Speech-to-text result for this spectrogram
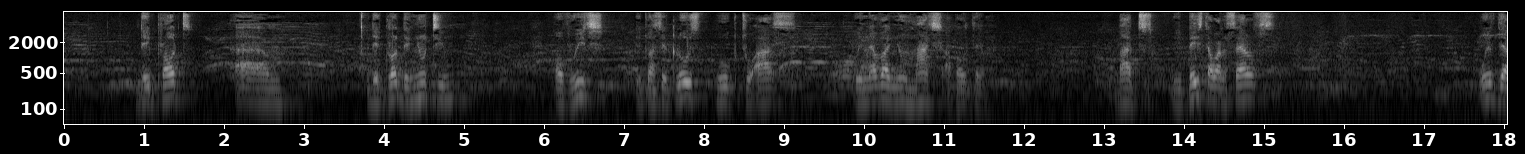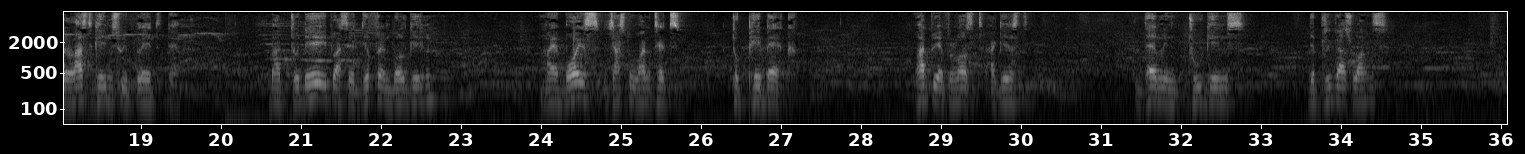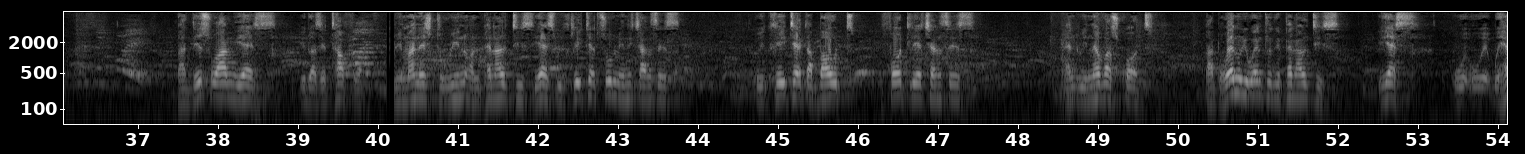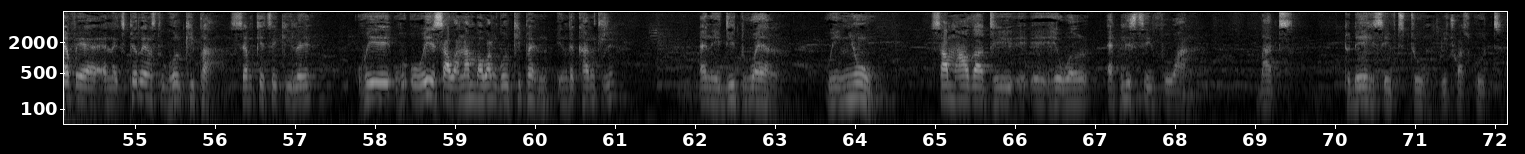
they brought um, they brought the new team, of which it was a closed book to us. We never knew much about them, but we based ourselves with the last games we played them. But today it was a different ball game. My boys just wanted to pay back what we have lost against them in two games, the previous ones. But this one, yes, it was a tough one. We managed to win on penalties. Yes, we created so many chances. We created about four clear chances and we never scored. But when we went to the penalties, yes, we, we have a, an experienced goalkeeper, Sam Ketsekile. We, who is our number one goalkeeper in, in the country, and he did well. We knew somehow that he, he, he will at least save one, but today he saved two, which was good.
